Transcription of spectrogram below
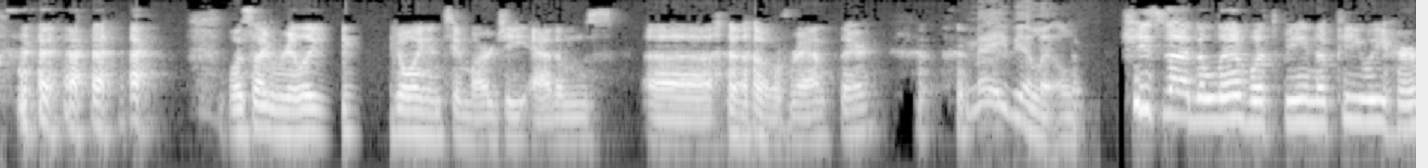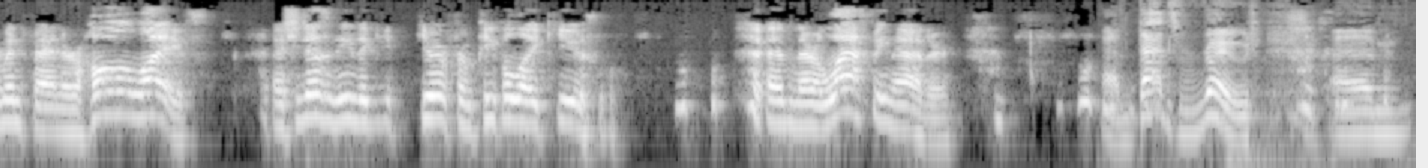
Was I really going into Margie Adams' uh, rant there? Maybe a little. She's had to live with being a Pee Wee Herman fan her whole life, and she doesn't need to hear it from people like you. and they're laughing at her. And that's rude! Um,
